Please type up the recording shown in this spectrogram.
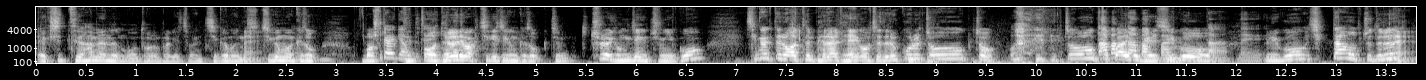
exit 하면은 뭐 돈을 벌겠지만 지금은 네. 지금은 계속 막 대. 어, 대가리 박치기 지금 네. 계속 지금 출혈 경쟁 중이고 생각대로 같은 배달 대행 업체들은 꿀을 쪽쪽 쪽쪽 빨고 계시고. 네. 그리고 식당 업주들은 네.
